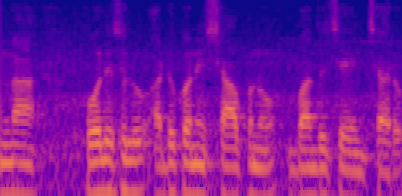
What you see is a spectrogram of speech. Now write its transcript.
ఉన్న పోలీసులు అడ్డుకొని షాపును బంద్ చేయించారు.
